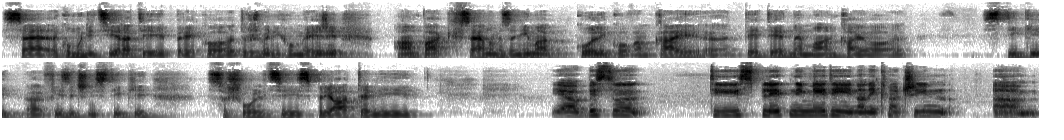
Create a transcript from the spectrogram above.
se komunicirati preko družbenih omrežij, ampak vseeno me zanima, koliko vam kaj eh, te tedne manjkajo stiki, eh, fizični stiki sošolci, s prijatelji. Ja, v bistvu ti spletni mediji na nek način um,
